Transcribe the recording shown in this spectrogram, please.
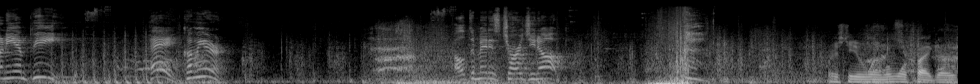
On EMP. Hey, come here. Ultimate is charging up. We just need one more fight, guys.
